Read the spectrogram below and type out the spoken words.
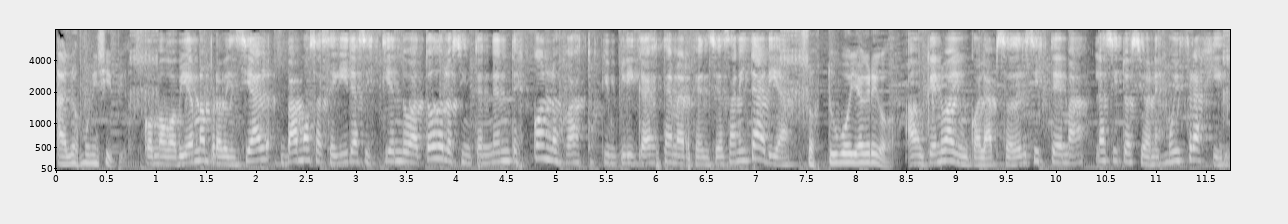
a los municipios. Como gobierno provincial vamos a seguir asistiendo a todos los intendentes con los gastos que implica esta emergencia sanitaria. Sostuvo y agregó. Aunque no hay un colapso del sistema, la situación es muy frágil.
